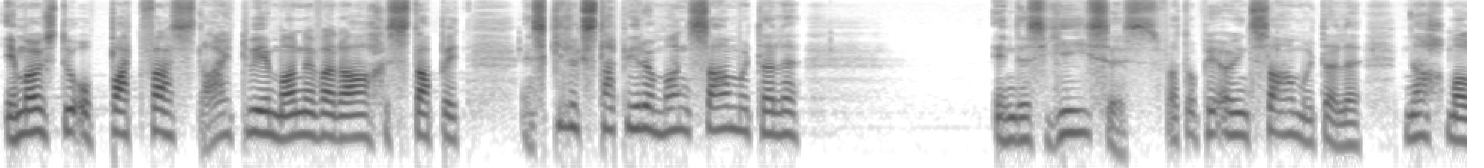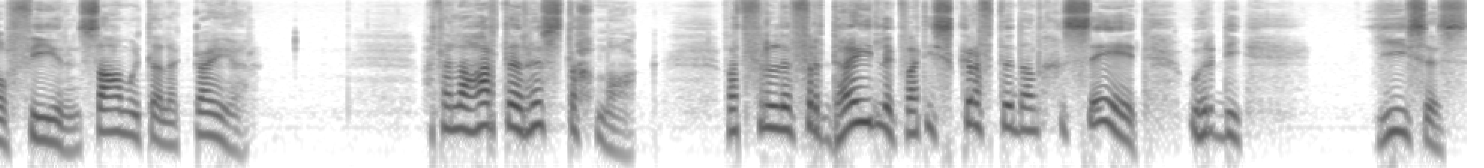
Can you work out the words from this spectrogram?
Emmaus toe op pad was, daai twee manne wat daar gestap het. En skielik stap hier 'n man saam met hulle. En dis Jesus wat op die ouend saam met hulle nagmaal vier en saam met hulle kuier. Wat hulle harte rustig maak. Wat vir hulle verduidelik wat die skrifte dan gesê het oor die Jesus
